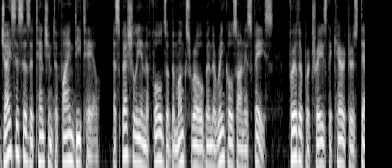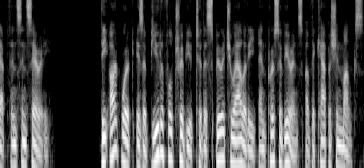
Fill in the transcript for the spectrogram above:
Gysis's attention to fine detail, especially in the folds of the monk's robe and the wrinkles on his face, further portrays the character's depth and sincerity. The artwork is a beautiful tribute to the spirituality and perseverance of the Capuchin monks.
